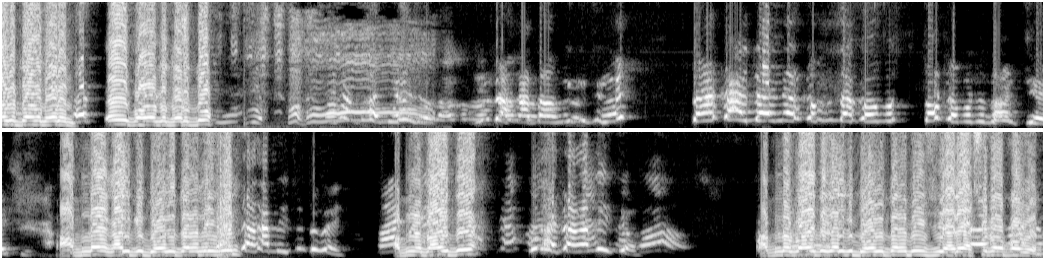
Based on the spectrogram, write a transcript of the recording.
আগে টাকা ধরেন। এই পনেরোটা ধরো তো। টাকা দাও নি কিছু টাকা দেয় না তুমি টাকা তোটা মতো ধরছি এসে আপনাকে কালকে দু হাজার টাকা নিয়েছেন টাকা দিচ্ছ তুমি? আপনার বাড়িতে? কোথায় টাকা দিচ্ছ আপনার বাড়িতে কালকে দু হাজার টাকা দিয়েছি আর একশো টাকা পাবেন।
